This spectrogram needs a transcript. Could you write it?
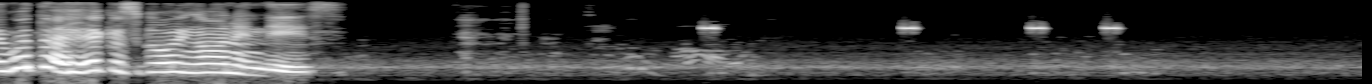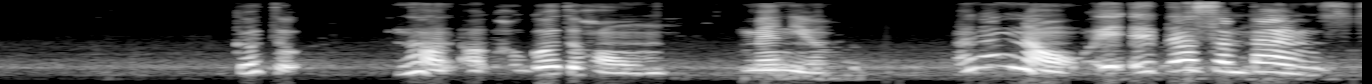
And what the heck is going on in this? Go to, no, uh, go to home menu. I don't know. It, it does sometimes.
